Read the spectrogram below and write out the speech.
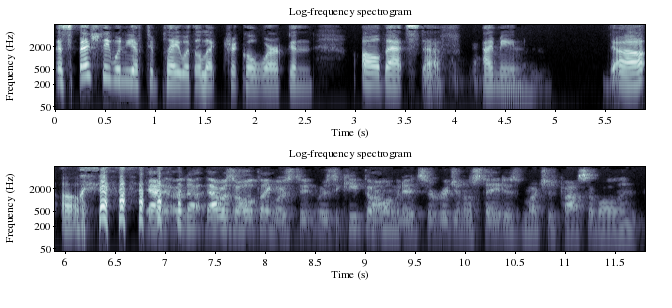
especially when you have to play with electrical work and all that stuff. I mean, mm-hmm. uh oh. yeah, that, that was the whole thing was to was to keep the home in its original state as much as possible. And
